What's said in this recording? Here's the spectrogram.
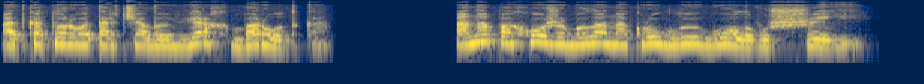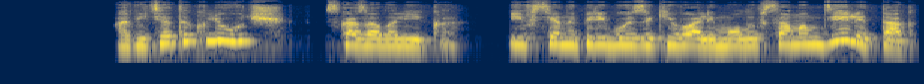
от которого торчала вверх бородка. Она похожа была на круглую голову с шеей. «А ведь это ключ», — сказала Лика, и все наперебой закивали, мол, и в самом деле так,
